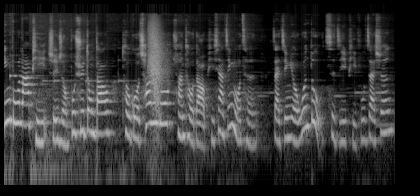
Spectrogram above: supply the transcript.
音波拉皮是一种不需动刀，透过超音波穿透到皮下筋膜层，再经由温度刺激皮肤再生，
